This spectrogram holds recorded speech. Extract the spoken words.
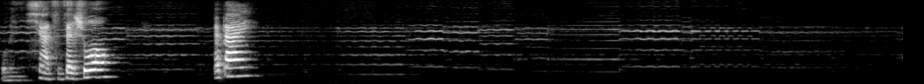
我们下次再说哦，拜拜。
